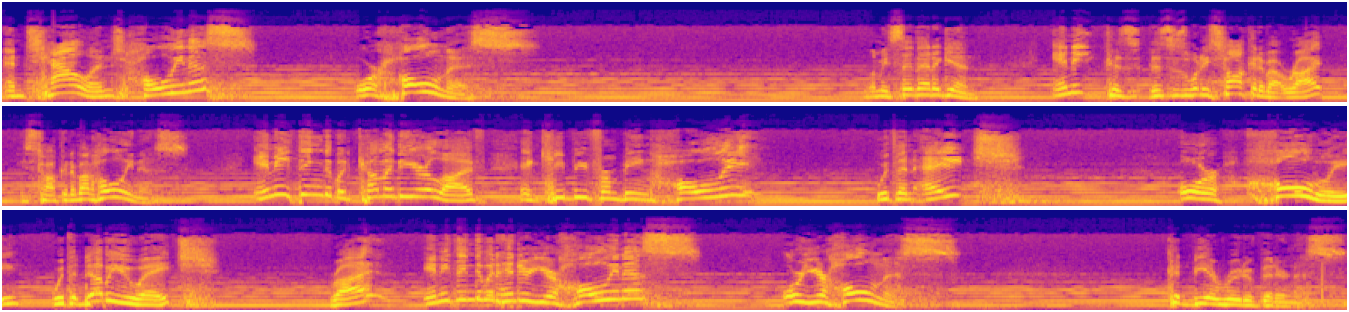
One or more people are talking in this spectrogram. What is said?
and challenge holiness or wholeness. Let me say that again. Any, because this is what he's talking about, right? He's talking about holiness. Anything that would come into your life and keep you from being holy with an H or holy with a WH, right? Anything that would hinder your holiness or your wholeness could be a root of bitterness.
